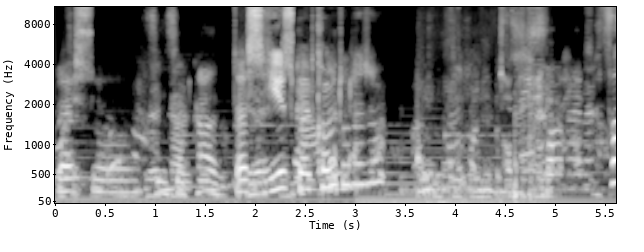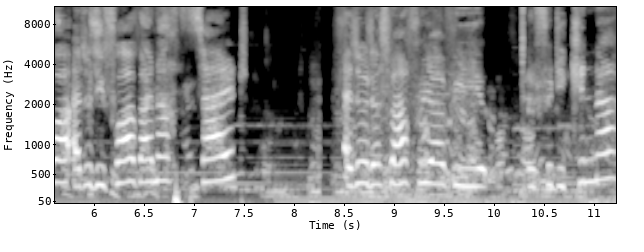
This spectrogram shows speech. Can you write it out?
Vielleicht so, dass Jesus bald kommt oder so? Vor, also die Vorweihnachtszeit. Also das war früher wie für die Kinder,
